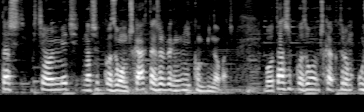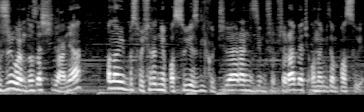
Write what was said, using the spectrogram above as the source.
też chciałem mieć na szybkozłączkach, tak żeby nie kombinować. Bo ta szybkozłączka, którą użyłem do zasilania, ona mi bezpośrednio pasuje z glicol chillera, nic nie muszę przerabiać, ona mi tam pasuje.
